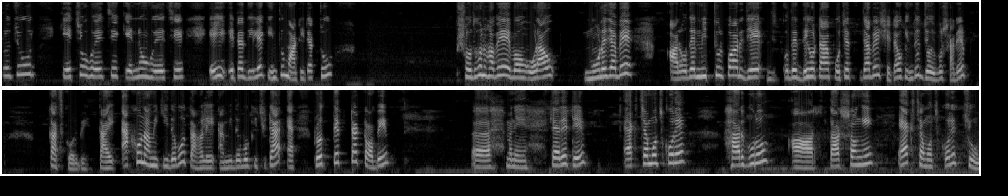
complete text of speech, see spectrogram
প্রচুর কেঁচো হয়েছে, কেনো হয়েছে, এই এটা দিলে কিন্তু মাটিটা একটু শোধন হবে এবং ওরাও মরে যাবে। আর ওদের মৃত্যুর পর যে ওদের দেহটা পচে যাবে, সেটাও কিন্তু জৈব সারের কাজ করবে। তাই এখন আমি কি দেবো? তাহলে আমি দেবো কিছুটা প্রত্যেকটা টবে মানে ক্যারেটে এক চামচ করে হাড় গুঁড়ো আর তার সঙ্গে এক চামচ করে চুন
